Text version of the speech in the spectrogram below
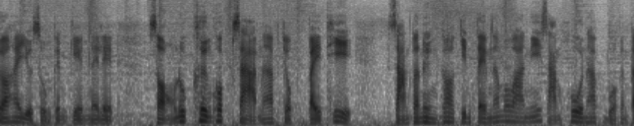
ก็ให้อยู่สูงเต็มเกมในเลท2 ลูกครึ่งครบ 3 นะครับ จบไปที่ 3 ต่อ 1 ก็กินเต็มนะเมื่อวานนี้ 3 คู่นะครับ บวกกันไป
